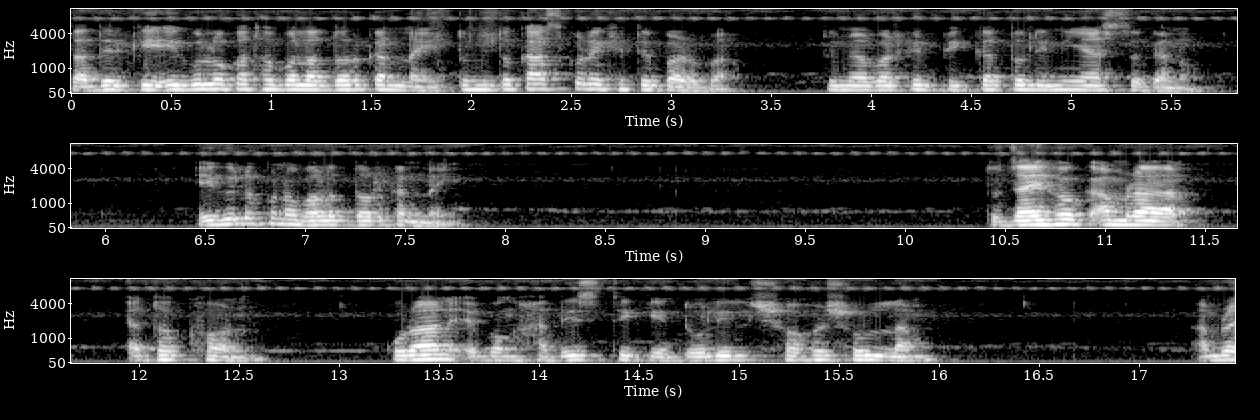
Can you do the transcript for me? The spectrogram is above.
তাদেরকে এগুলো কথা বলার দরকার নাই। তুমি তো কাজ করে খেতে পারবা। তুমি আবার ফির ভিক্ষাতলি নিয়ে আসছো কেন? এগুলো কোনো ভালো দরকার নাই। তো যাই হোক, আমরা এতক্ষণ কোরআন এবং হাদিস থেকে দলিল সহ শুনলাম। আমরা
